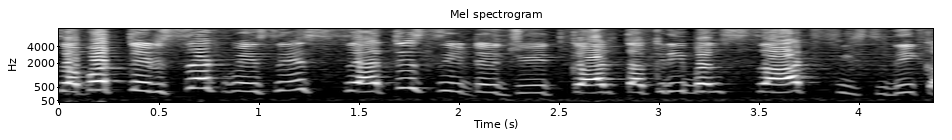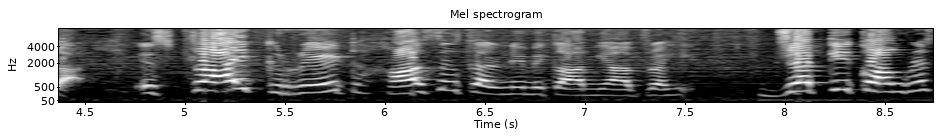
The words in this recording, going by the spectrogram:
सपा तिरसठ में से सैतीस सीटें जीतकर तकरीबन साठ फ़ीसदी का स्ट्राइक रेट हासिल करने में कामयाब रही। जबकि कांग्रेस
